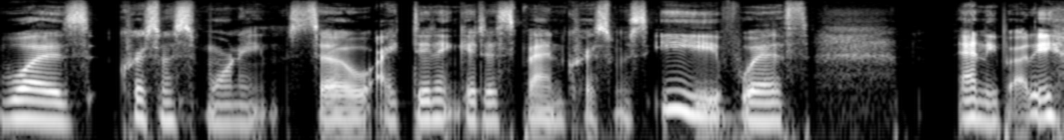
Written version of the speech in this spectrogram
was Christmas morning. So I didn't get to spend Christmas Eve with anybody,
